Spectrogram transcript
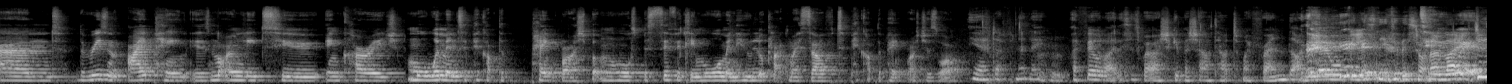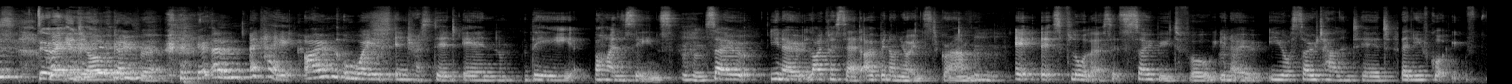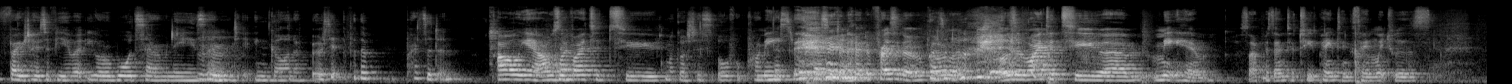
And the reason I paint is not only to encourage more women to pick up the paintbrush, but more specifically, more women who look like myself to pick up the paintbrush as well. Yeah, definitely. Mm-hmm. I feel like this is where I should give a shout out to my friend that I know will be listening to this one. I'm like, it. just Do quit it. your job, go for it. um, okay, I'm always interested in the behind the scenes. Mm-hmm. So, you know, like I said, I've been on your Instagram. It, it's flawless. It's so beautiful. You know, you're so talented. Then you've got photos of you at your award ceremonies Mm-hmm. and in Ghana. Was it for the president? Oh yeah, I was Prime- invited to Oh my gosh, this is awful. Prime Minister president. the president. Of President. I was invited to um, meet him, so I presented two paintings to him, which was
